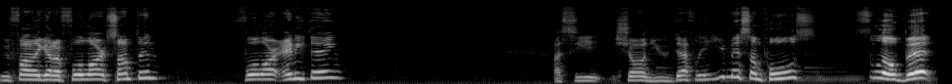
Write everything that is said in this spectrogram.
We finally got a full art something. Full art anything. I see, Sean, you definitely, you missed some pulls. Just a little bit.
